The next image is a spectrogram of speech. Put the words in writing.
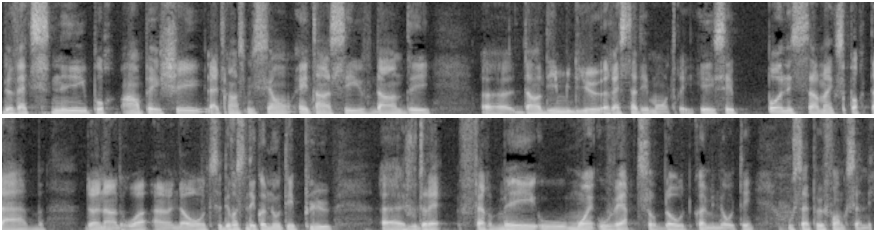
de vacciner pour empêcher la transmission intensive dans des euh, dans des milieux reste à démontrer. Et c'est pas nécessairement exportable d'un endroit à un autre. Des fois c'est des communautés plus euh, je voudrais fermées ou moins ouvertes sur d'autres communautés où ça peut fonctionner.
